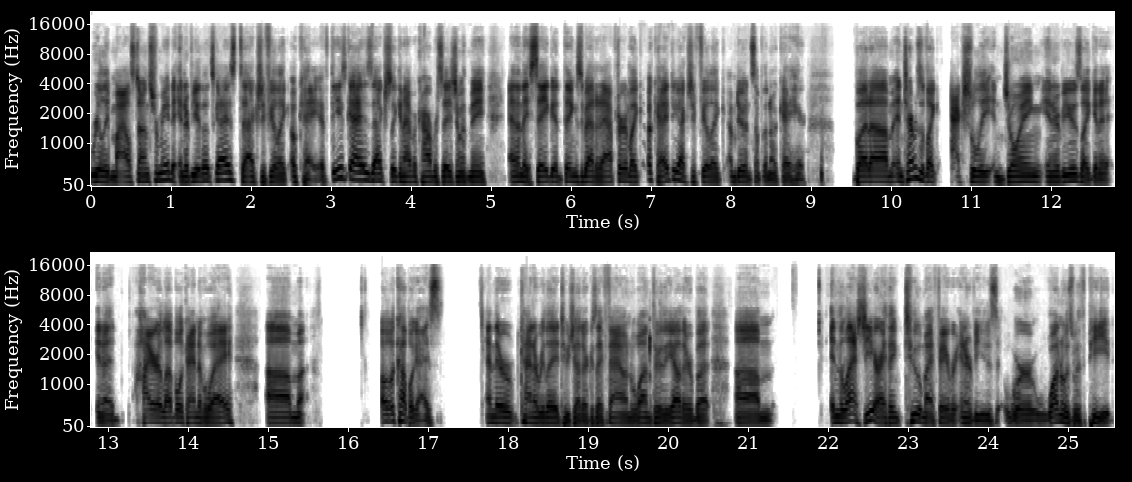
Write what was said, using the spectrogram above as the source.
really milestones for me to interview those guys to actually feel like, okay, if these guys actually can have a conversation with me, and then they say good things about it after, like, okay, I do actually feel like I'm doing something okay here. But um, in terms of like actually enjoying interviews, like in a in a higher level kind of way, um, oh, a couple guys, and they're kind of related to each other because I found one through the other. But um, in the last year, I think two of my favorite interviews were one was with Pete,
